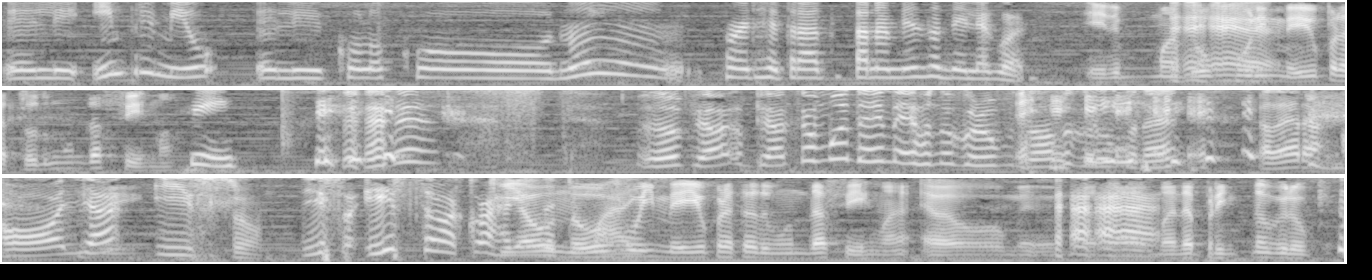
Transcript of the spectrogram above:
ele imprimiu, ele colocou num porta-retrato, tá na mesa dele agora. Ele mandou É. por e-mail pra todo mundo da firma. Sim. O pior, o pior é que eu mandei mesmo no grupo, no nosso grupo, né? Galera, olha isso. Isso, isso é uma coisa Que é o novo demais. e-mail pra todo mundo da firma. É o meu. Manda, manda print no grupo.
